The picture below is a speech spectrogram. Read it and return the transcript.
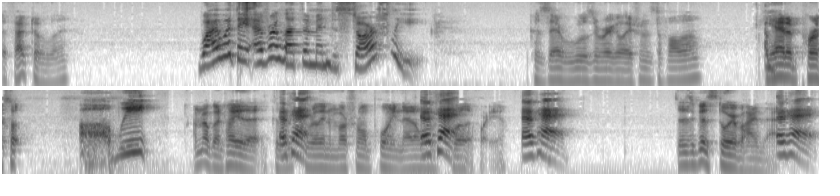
Effectively. Why would they ever let them into Starfleet? Because they have rules and regulations to follow. He um, had a personal. Oh, we. I'm not going to tell you that because Okay. it's really an emotional point. And I don't want to spoil it for you. Okay. There's a good story behind that. Okay.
